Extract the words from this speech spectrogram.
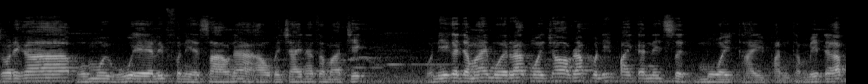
สวัสดีครับ ผมมวยหูเอลิฟเนียซาวน่าเอาไปใช้นะสมาชิก วันนี้ก็จะมาให้มวยรักมวยชอบครับ วันนี้ไปกันในศึกมวยไทยพันธมิตรนะครับ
